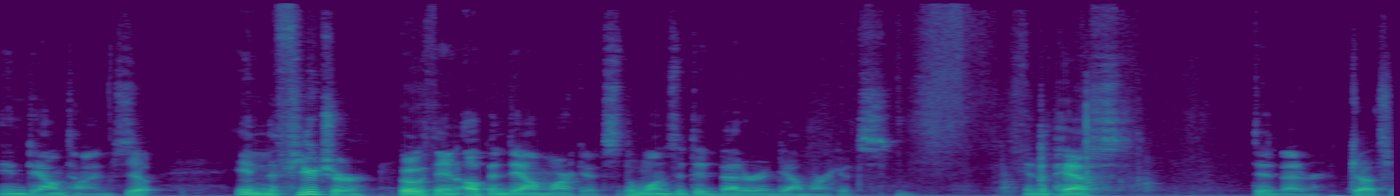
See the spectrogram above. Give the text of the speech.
in down times, yep in the future, both in up and down markets, the mm-hmm. ones that did better in down markets in the past did better. Gotcha.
